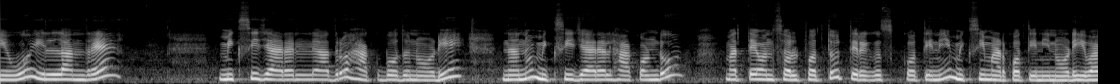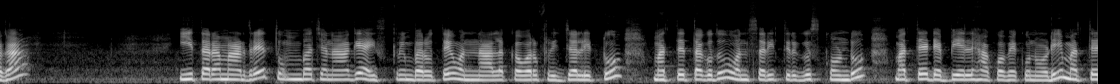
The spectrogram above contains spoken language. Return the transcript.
ನೀವು. ಇಲ್ಲಾಂದರೆ ಮಿಕ್ಸಿ ಜಾರಲ್ಲಿ ಆದರೂ ಹಾಕ್ಬೋದು ನೋಡಿ. ನಾನು ಮಿಕ್ಸಿ ಜಾರಲ್ಲಿ ಹಾಕ್ಕೊಂಡು ಮತ್ತೆ ಒಂದು ಸ್ವಲ್ಪ ಹೊತ್ತು ತಿರುಗಿಸ್ಕೋತೀನಿ, ಮಿಕ್ಸಿ ಮಾಡ್ಕೋತೀನಿ ನೋಡಿ ಇವಾಗ. ಈ ಥರ ಮಾಡಿದ್ರೆ ತುಂಬ ಚೆನ್ನಾಗಿ ಐಸ್ ಕ್ರೀಮ್ ಬರುತ್ತೆ. ಒಂದು ನಾಲ್ಕು ಅವರ್ ಫ್ರಿಜ್ಜಲ್ಲಿಟ್ಟು ಮತ್ತೆ ತೆಗೆದು ಒಂದು ಸರಿ ತಿರುಗಿಸ್ಕೊಂಡು ಮತ್ತೆ ಡಬ್ಬಿಯಲ್ಲಿ ಹಾಕೋಬೇಕು ನೋಡಿ. ಮತ್ತೆ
